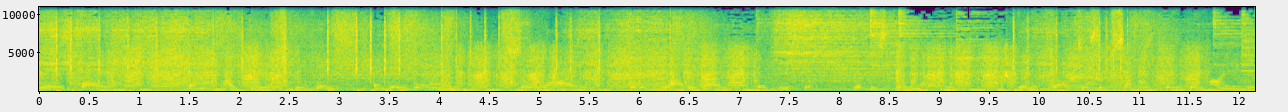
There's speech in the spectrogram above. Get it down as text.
Very quiet, and my ears were ringing, and they rang so loud that it blotted out everything that was in that room. Then it felt as if someone came behind me.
